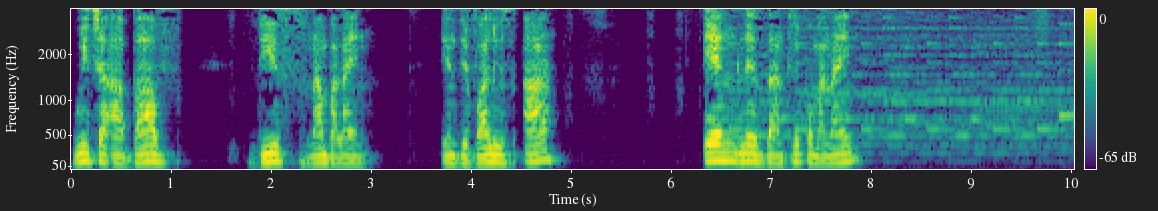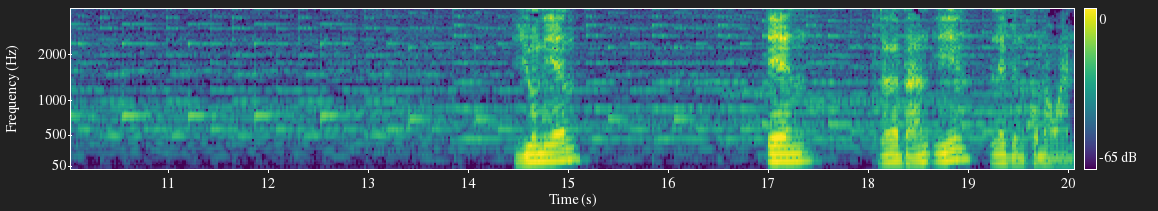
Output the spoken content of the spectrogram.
which are above this number line. And the values are n less than 3,9 union n rather than e 11,1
